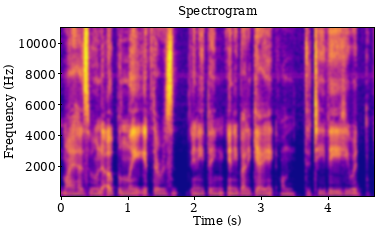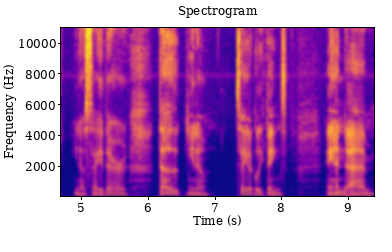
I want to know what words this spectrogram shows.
my husband openly, if there was anything, anybody gay on the TV, he would, you know, say they're, the, you know, say ugly things. And um,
